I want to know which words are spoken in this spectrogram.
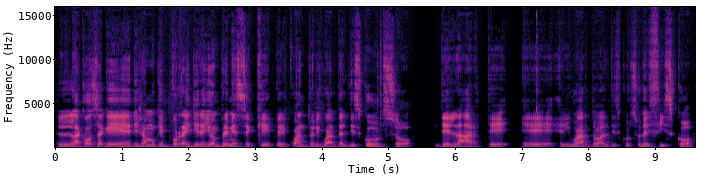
la cosa che, diciamo, che vorrei dire io in premessa è che per quanto riguarda il discorso dell'arte e riguardo al discorso del fisco,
